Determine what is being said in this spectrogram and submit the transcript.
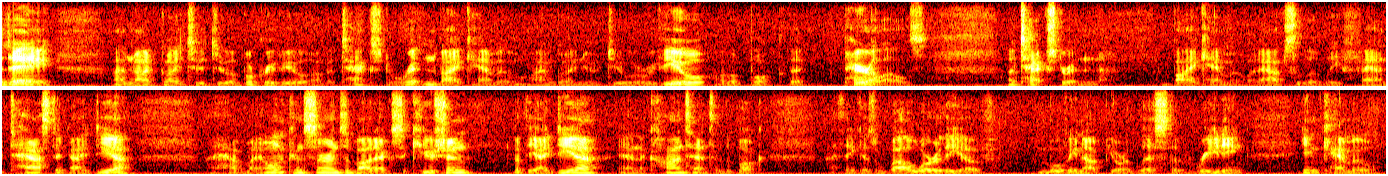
Today, I'm not going to do a book review of a text written by Camus. I'm going to do a review of a book that parallels a text written by Camus. An absolutely fantastic idea. I have my own concerns about execution, but the idea and the content of the book I think is well worthy of moving up your list of reading in Camus.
